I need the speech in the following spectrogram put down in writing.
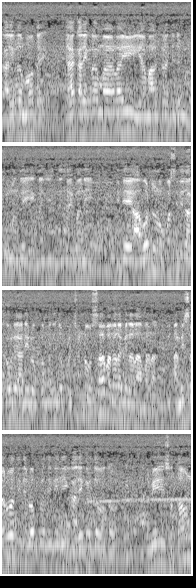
कार्यक्रम होत आहे. त्या कार्यक्रमालाही या महाराष्ट्र राज्याचे मुख्यमंत्री एकनाथजी शिंदे साहेबांनी तिथे आवर्जून उपस्थिती दाखवली आणि लोकांमध्ये जो प्रचंड उत्साह बघायला मिळाला आम्हाला. आम्ही सर्व तिथे लोकप्रतिनिधी कार्यकर्ते होतो. तुम्ही स्वतःहून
